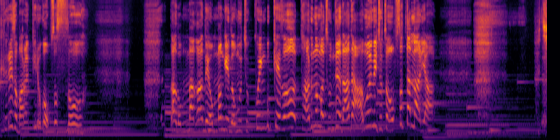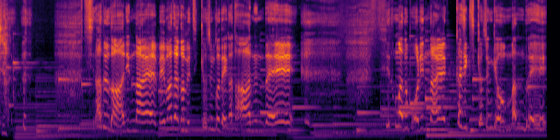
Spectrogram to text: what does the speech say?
그래서 말할 필요가 없었어. 난 엄마가 내 엄마인 게 너무 좋고 행복해서 다른 엄마 존재가 나한테 아무 의미조차 없었단 말이야. 자, 친아들도 아닌 날 매 맞아가며 지켜준 거 내가 다 아는데. 친엄마도 버린 날까지 지켜준 게 엄만데.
